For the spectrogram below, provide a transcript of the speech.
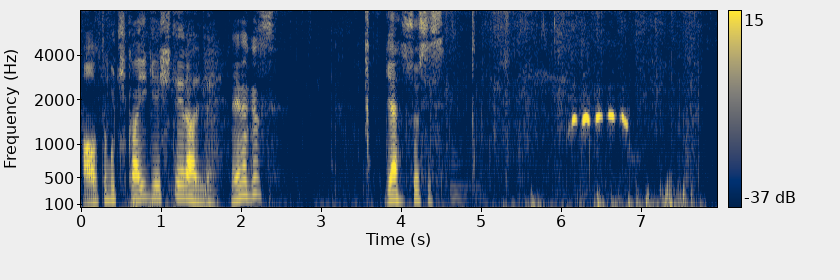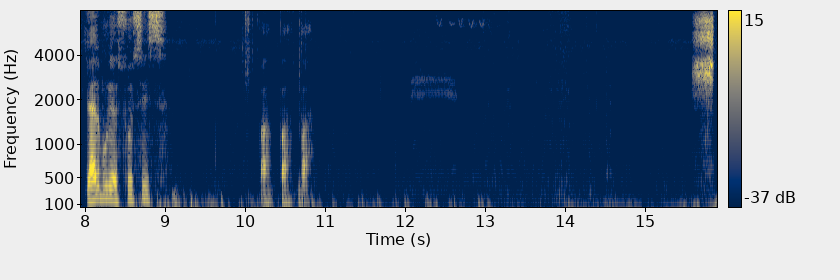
6,5 ayı geçti herhalde. Değil mi kız? Gel sosis. Gel buraya sosis. Bak bak bak. Şşt,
